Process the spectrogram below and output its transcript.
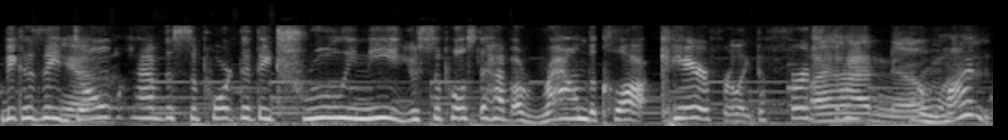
because they Yeah. don't have the support that they truly need you're supposed to have around the clock care for like the first I had no four months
